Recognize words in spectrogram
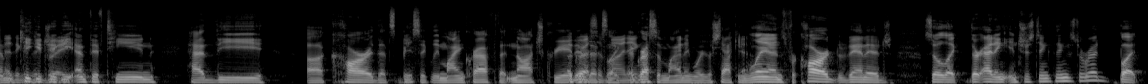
I think is a Kiki Jiki M15 had the uh, card that's basically Minecraft that Notch created. Aggressive that's like mining. aggressive mining where you're sacking lands for card advantage. So like they're adding interesting things to red, but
